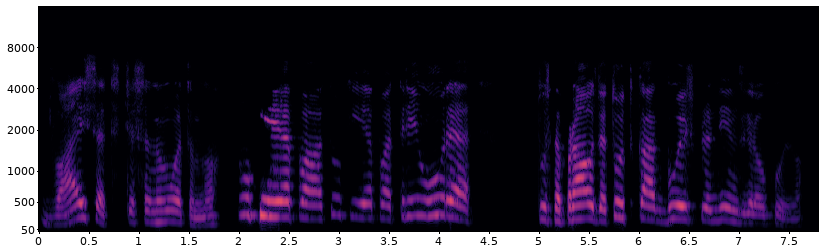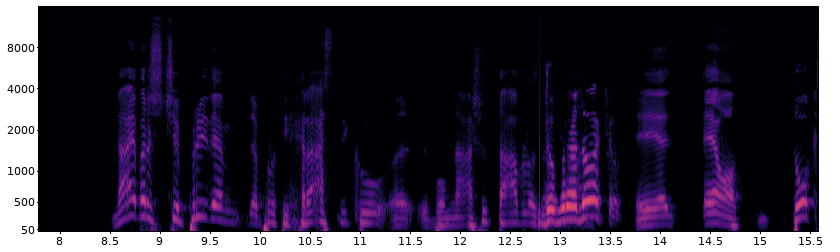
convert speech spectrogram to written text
dvajset, če se ne motim. No. Tukaj, je pa, tukaj je pa tri ure, tu se pravi, da tudi kak boljš plenin zgre okoli. No. Najbrž, če pridem proti Hrastniku, bom našel tablo za. Dobrodošel. Evo, tok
